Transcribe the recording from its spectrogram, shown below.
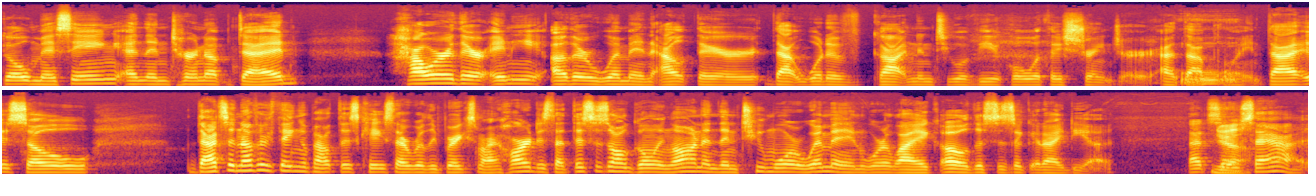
go missing and then turn up dead, how are there any other women out there that would have gotten into a vehicle with a stranger at that point? That is so. That's another thing about this case that really breaks my heart is that this is all going on, and then two more women were like, "Oh, this is a good idea." That's so Yeah. sad.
